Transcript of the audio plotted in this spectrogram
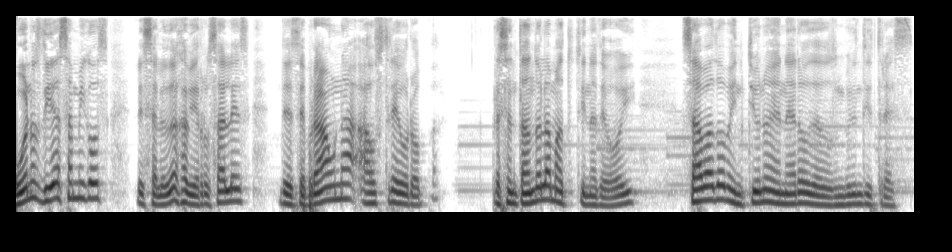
buenos días amigos, les saluda Javier Rosales desde Brauna, Austria, Europa, presentando la matutina de hoy, sábado 21 de enero de 2023.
